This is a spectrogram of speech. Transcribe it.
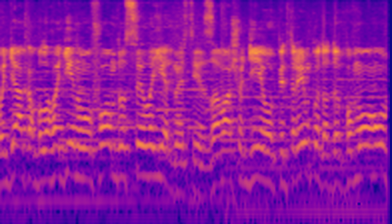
Подяка благодійному фонду Сили єдності за вашу дієву підтримку та допомогу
